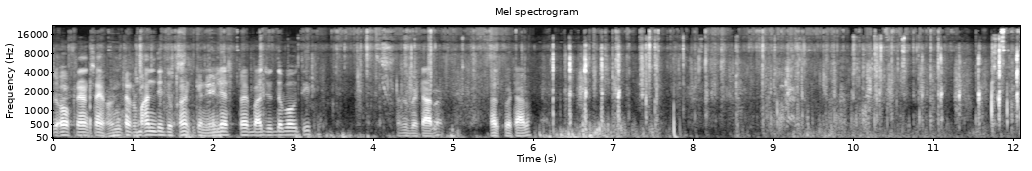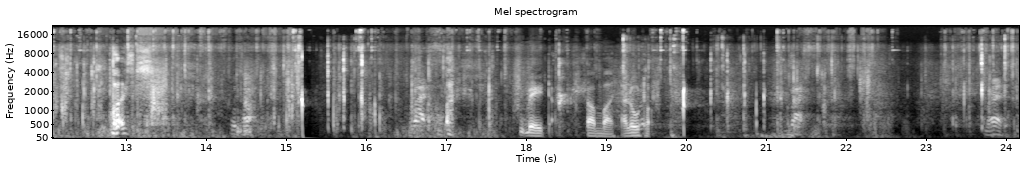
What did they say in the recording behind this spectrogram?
જો ફ્રેન્ડ્સ અહીં હન્ટર બાંધી દીધું કારણ કે નિલેશભાઈ બાજુ દબાવતી હતી. હાલ બેટા, હાલો. હાલ બેટા, હાલો. બસ. બેટા, શાબાશ. હાલો, ઉઠો. બસ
